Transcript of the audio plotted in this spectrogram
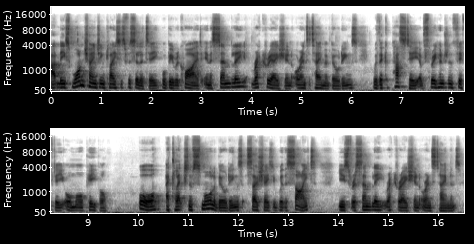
At least one changing places facility will be required in assembly, recreation or entertainment buildings with a capacity of 350 or more people, or a collection of smaller buildings associated with a site used for assembly, recreation or entertainment,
